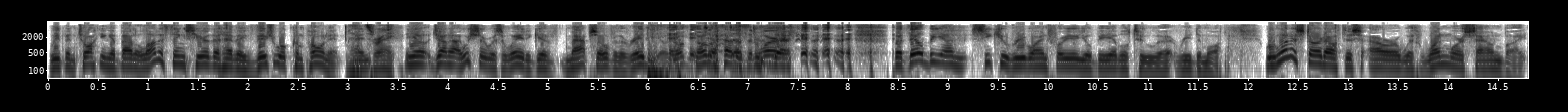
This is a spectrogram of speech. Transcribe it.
We've been talking about a lot of things here that have a visual component. That's and, right. You know, John, I wish there was a way to give maps over the radio. Don't, don't know how doesn't to do work. that. but they'll be on CQ Rewind for you. You'll be able to uh, read them all. We want to start off this hour with one more soundbite.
